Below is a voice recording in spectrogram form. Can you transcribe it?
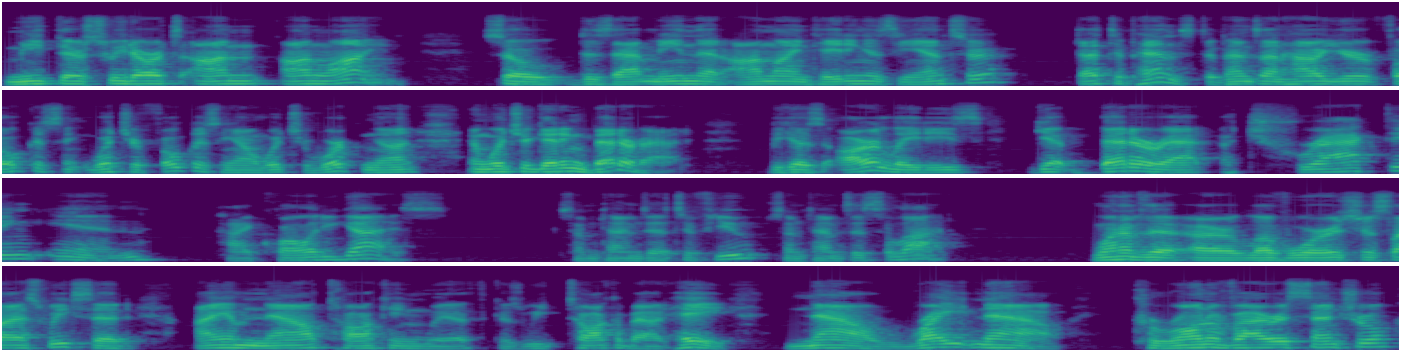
Meet their sweethearts on online so does that mean that online dating is the answer? That depends. Depends on how you're focusing, what you're focusing on, what you're working on, and what you're getting better at. Because our ladies get better at attracting in high quality guys. Sometimes that's a few, sometimes it's a lot. One of the our love warriors just last week said, I am now talking with, because we talk about, hey, now, right now, coronavirus central,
